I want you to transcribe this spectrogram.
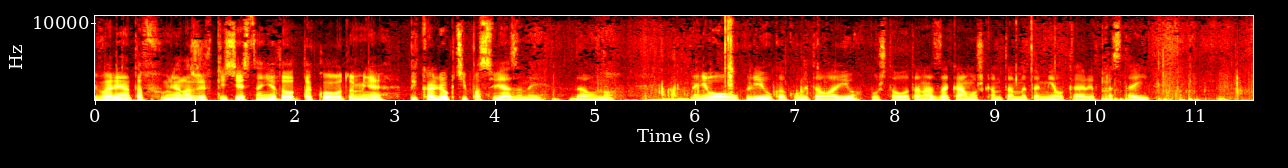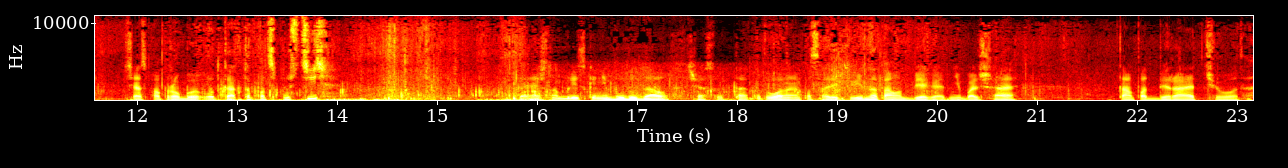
Вариантов у меня наживки, естественно, нет. Вот такой вот у меня пикалек, типа связанный давно. На него уклею какую-то ловил, потому что вот она за камушком, там эта мелкая рыбка стоит. Сейчас попробую вот как-то подспустить. Конечно, близко не буду, да, вот сейчас вот так вот. Вон, наверное, посмотрите, видно, там вот бегает небольшая. Там подбирает чего-то.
